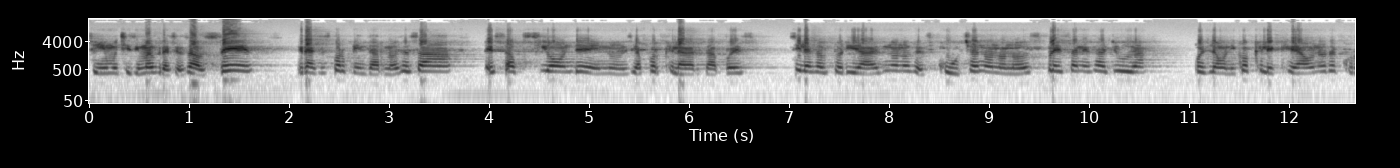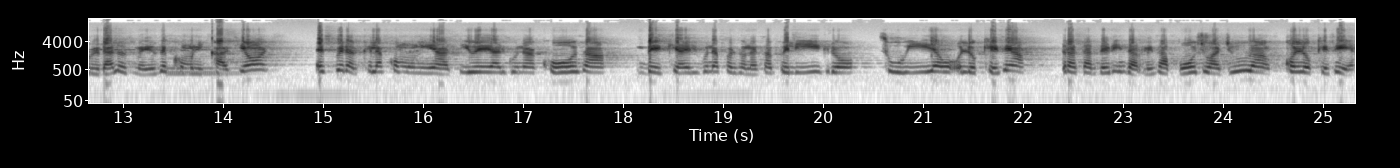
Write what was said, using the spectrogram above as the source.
Sí, muchísimas gracias a usted, gracias por brindarnos esa, esa opción de denuncia porque la verdad pues si las autoridades no nos escuchan o no nos prestan esa ayuda, pues lo único que le queda a uno recurrir a los medios de comunicación, esperar que la comunidad si ve alguna cosa, ve que alguna persona está en peligro, su vida o, lo que sea, tratar de brindarles apoyo, ayuda, con lo que sea.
